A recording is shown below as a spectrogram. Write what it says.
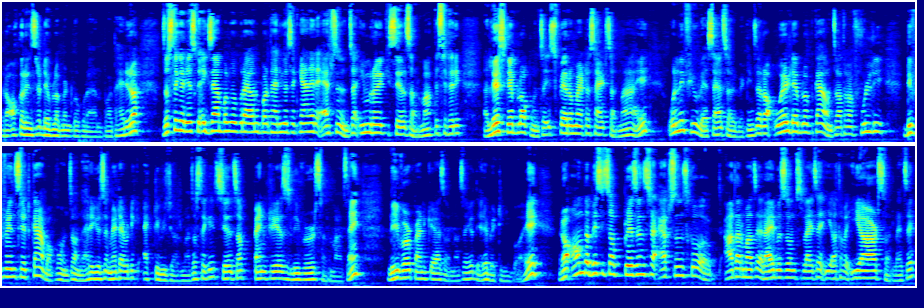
र अकरेन्स र डेभलपमेन्टको कुरा गर्नु पर्दाखेरि र जस्तै गरी यसको इक्जाम्पलको कुरा गर्नु पर्दाखेरि यो चाहिँ कहाँनिर एब्सेन्ट हुन्छ? इम्रोइक सेल्सहरूमा त्यसै गरी लेस डेभलप हुन्छ स्पेरोमाटोसाइट्सहरूमा है? ओन्ली फ्यु भेसाइल्सहरू भेटिन्छ र वेल डेभलप कहाँ हुन्छ अथवा फुल्ली डिफ्रेन्सिएट कहाँ भएको हुन्छ भन्दाखेरि यो चाहिँ मेटाबेटिक एक्टिभिटीहरूमा जस्तै कि सेल्स अफ पेन्ट्रियस लिभर्सहरूमा चाहिँ लिभर प्यान्क्रियासहरूमा चाहिँ यो धेरै भेटिने भयो है? र on the basis of presence र एब्सेन्सको आधारमा चाहिँ राइबोसोम्सलाई चाहिँ अथवा इआर्ट्सहरूलाई चाहिँ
